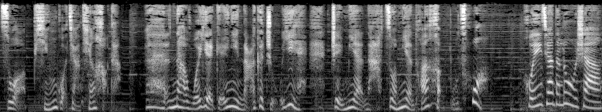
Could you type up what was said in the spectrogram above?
做苹果酱挺好的。”呃，那我也给你拿个主意，这面呐，做面团很不错。回家的路上，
